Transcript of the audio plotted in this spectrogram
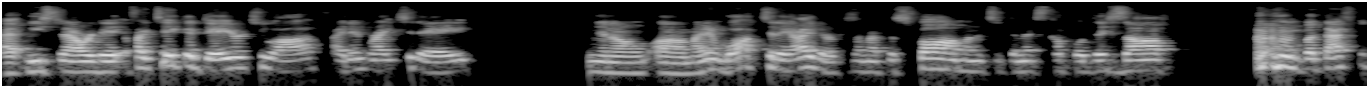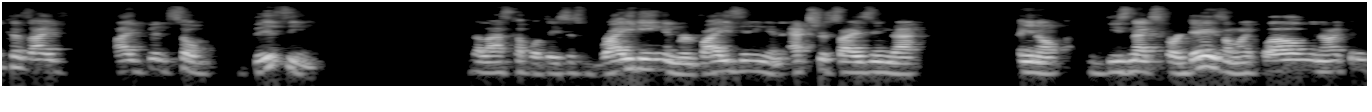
at least an hour a day. If I take a day or two off, I didn't write today. You know, um, I didn't walk today either because I'm at the spa. I'm going to take the next couple of days off. but that's because I've I've been so busy the last couple of days, just writing and revising and exercising that, you know, these next four days, I'm like, well, you know, I can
